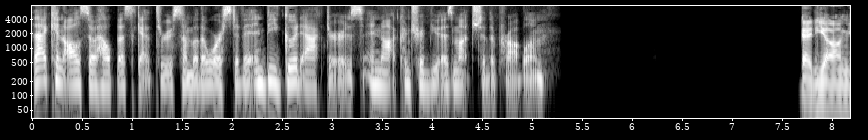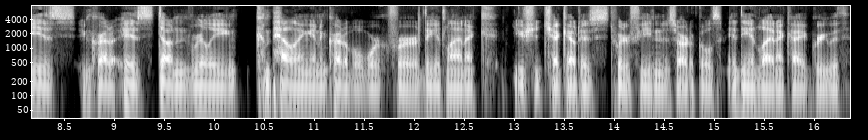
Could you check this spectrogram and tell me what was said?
that can also help us get through some of the worst of it and be good actors and not contribute as much to the problem. Ed Yong is incredible. Is done really compelling and incredible work for the Atlantic. You should check out his Twitter feed and his articles in the Atlantic. I agree with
